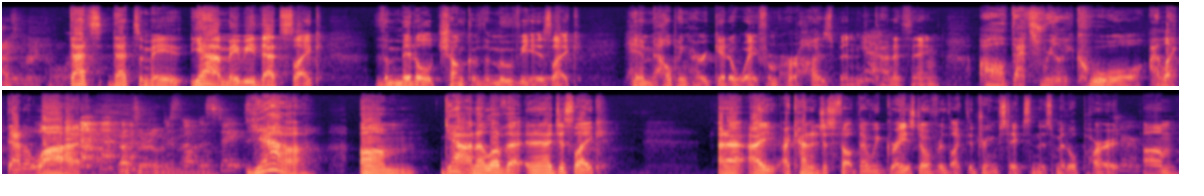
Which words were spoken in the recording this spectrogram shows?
that's dream pretty cool. That's that's amazing. Yeah, maybe that's like the middle chunk of the movie is like him helping her get away from her husband, Yeah. kind of thing. Oh, that's really cool. I like that a lot. That's a really just good up the idea. stakes yeah. Um. Yeah, and I love that, and I just like, and I I, I kind of just felt that we grazed over like the dream states in this middle part. Sure. Um.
